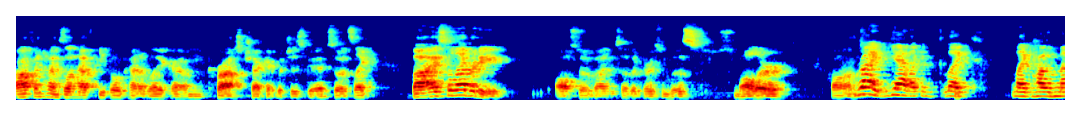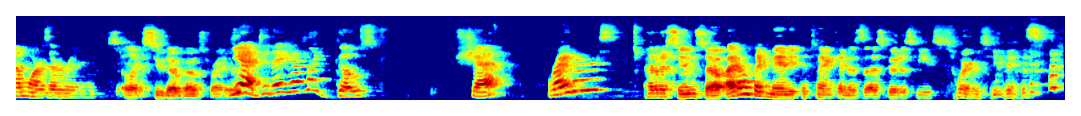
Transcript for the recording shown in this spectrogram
oftentimes they'll have people kind of like um, cross check it, which is good. So it's like by celebrity, also by this other person with a s- smaller font. Right. Yeah. Like a, like like how memoirs are written. So, like pseudo ghostwriter. Yeah. Do they have like ghost chef writers? I would assume so. I don't think Mandy Patinkin is as good as he swears he is.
